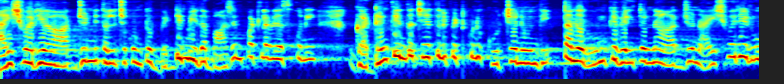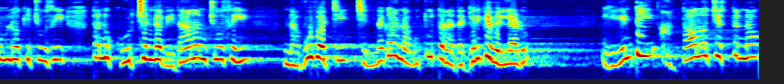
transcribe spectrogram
ఐశ్వర్య అర్జున్ని తలుచుకుంటూ బెడ్ మీద బాజం పట్ల వేసుకుని గడ్డం కింద చేతులు పెట్టుకుని కూర్చొని ఉంది. తన రూమ్కి వెళ్తున్న అర్జున్ ఐశ్వర్య రూమ్లోకి చూసి తను కూర్చున్న విధానం చూసి నవ్వు వచ్చి చిన్నగా నవ్వుతూ తన దగ్గరికి వెళ్ళాడు. ఏంటి అంత ఆలోచిస్తున్నావు?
